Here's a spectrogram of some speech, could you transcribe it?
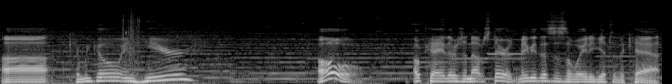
Uh, can we go in here? Oh, okay. There's an upstairs. Maybe this is the way to get to the cat.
